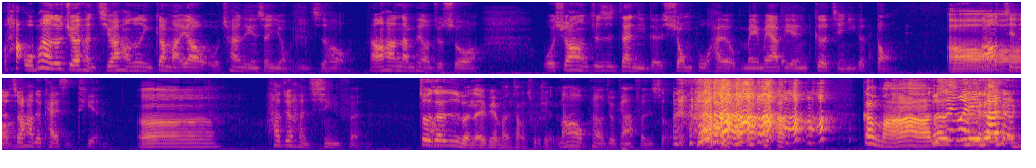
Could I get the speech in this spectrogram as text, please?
她我朋友就觉得很奇怪，他说：“你干嘛要我穿连身泳衣？”之后，然后她男朋友就说。我希望就是在你的胸部还有妹妹那边各剪一个洞，哦，然后剪了之后他就开始舔，嗯，他就很兴奋。这在日本的一片蛮常出现的。然后我朋友就跟他分手了。干嘛啊？不是因为一般人，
